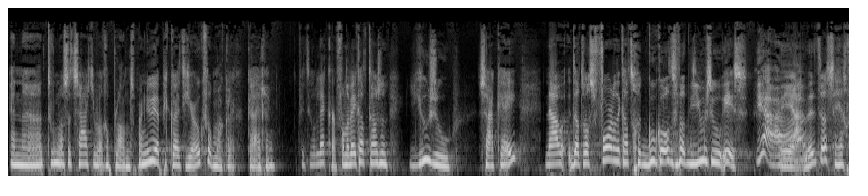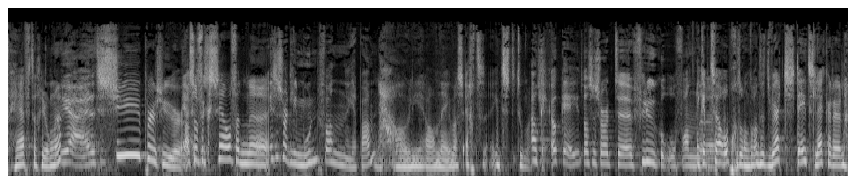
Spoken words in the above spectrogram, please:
En eh, toen was het zaadje wel geplant. Maar nu heb je, kan je het hier ook veel makkelijker krijgen. Ik vind het heel lekker. Van de week had ik trouwens een yuzu sake. Nou, dat was voordat ik had gegoogeld wat yuzu is. Ja. Ja, dit was echt heftig, jongen. Ja, en het is, Super zuur. Ja, Alsof ik is- zelf een... eh, is een soort limoen van Japan. nou, die hel, nee, was echt iets te much. Oké, oké. Het was een soort eh vlugel van... Ik heb het wel opgedronken, want het werd steeds lekkerder.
